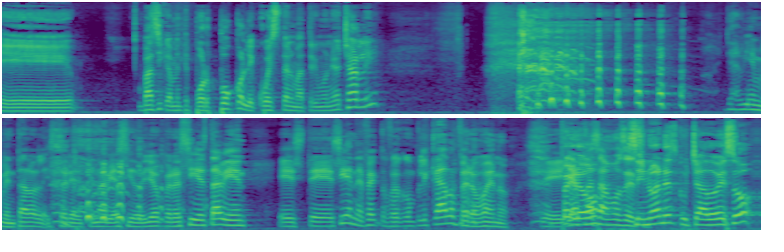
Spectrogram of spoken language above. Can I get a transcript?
Eh, básicamente por poco le cuesta el matrimonio a Charlie. Ya había inventado la historia de que no había sido yo, pero sí, está bien. Este, sí, en efecto, fue complicado, pero bueno, eh, Pero ya pasamos eso. si no han escuchado eso,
